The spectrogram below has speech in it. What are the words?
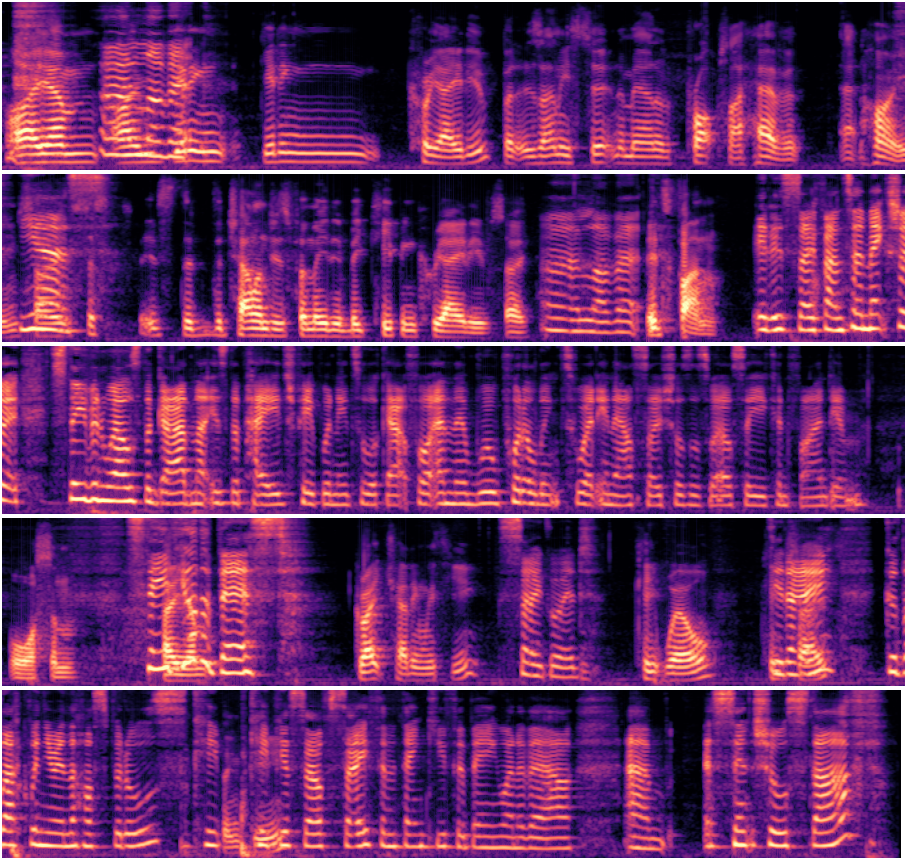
I um, I I'm love it. getting getting creative, but there's only a certain amount of props I have at, at home. So Yes. it's just it's the the challenge is for me to be keeping creative. So Oh, I love it. it's fun. It is so fun. So make sure Steven Wells the Gardener is the page people need to look out for, and then we'll put a link to it in our socials as well, so you can find him. Awesome. Steve, Hey, you're um, the best. Great chatting with you. So good. Keep well. Keep. Good luck when you're in the hospitals. Keep Thank keep you. yourself safe, and thank you for being one of our um, essential staff.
